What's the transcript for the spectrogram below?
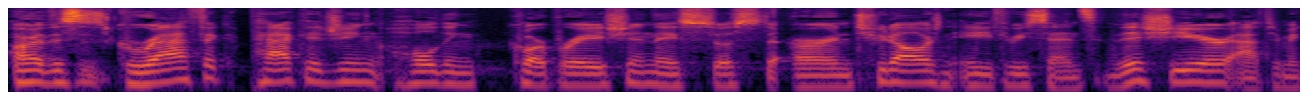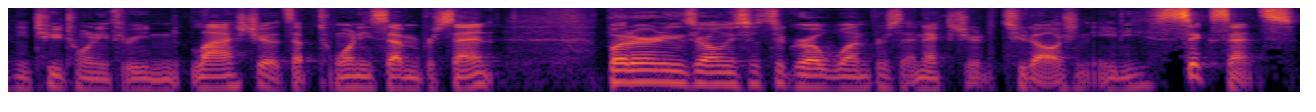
All right, this is Graphic Packaging Holding Corporation. They supposed to earn two dollars and eighty three cents this year after making two twenty three last year. That's up twenty seven percent. But earnings are only supposed to grow one percent next year to two dollars and eighty six cents.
